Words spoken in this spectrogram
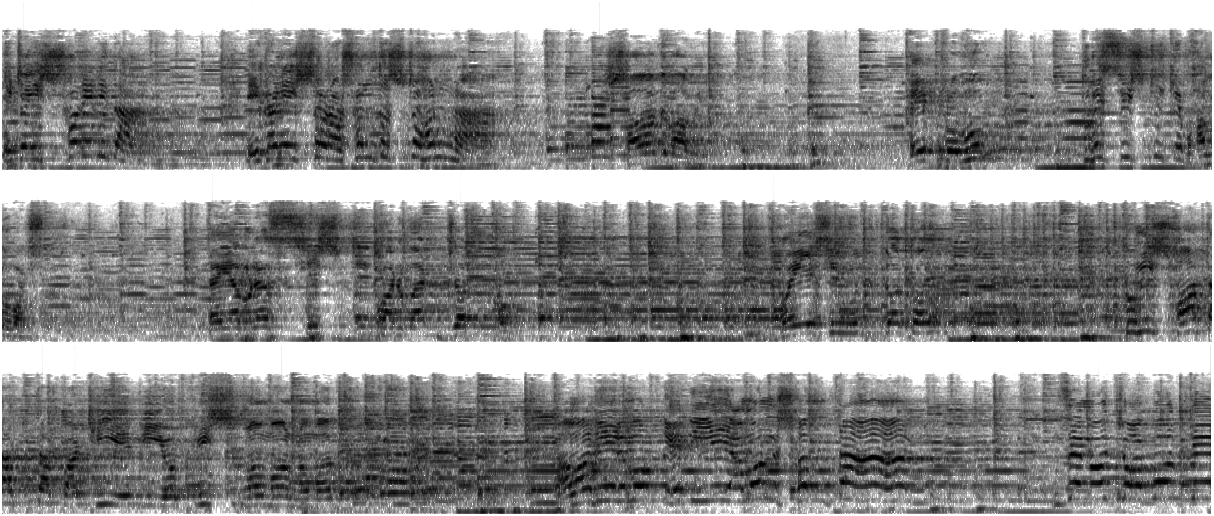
এটা ঈশ্বরেরই দান। এখানে ঈশ্বর অসন্তুষ্ট হন না। সৎভাবে। হে প্রভু, তুমি সৃষ্টিকে ভালোবাসো। তাই আমরা সৃষ্টি করবার জন্য হয়েছি উদ্যত। তুমি সৎ আত্মা পাঠিয়ে দিও কৃষ্ণ মনমত। আমাদের মধ্যে দিয়ে এমন সন্তান যেন জগতে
